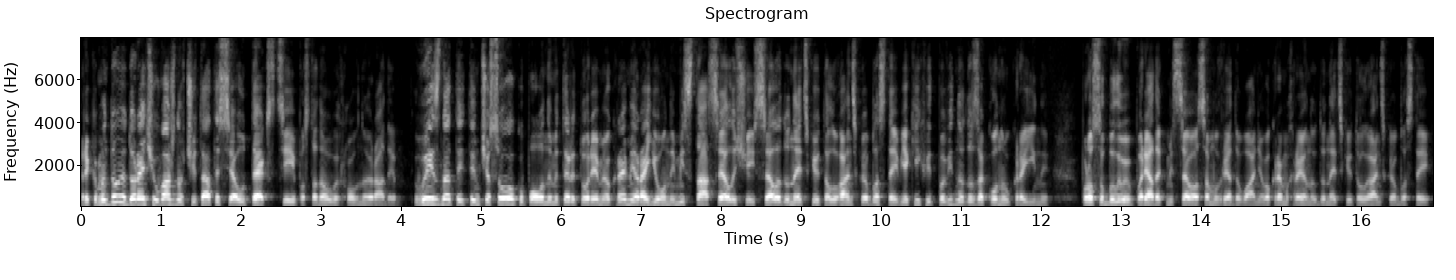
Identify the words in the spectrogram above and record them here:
Рекомендую, до речі, уважно вчитатися у текст цієї постанови Верховної Ради. Визнати тимчасово окупованими територіями окремі райони, міста, селища і села Донецької та Луганської областей, в яких відповідно до закону України про особливий порядок місцевого самоврядування в окремих районах Донецької та Луганської областей.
